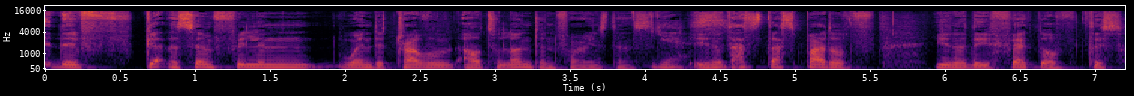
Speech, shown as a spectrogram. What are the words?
they f- get the same feeling when they travel out to London, for instance. Yes. You know, that's that's part of, you know, the effect of this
